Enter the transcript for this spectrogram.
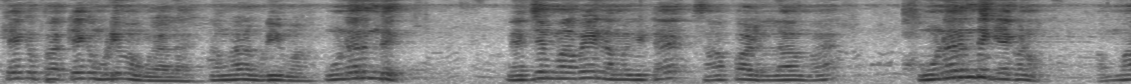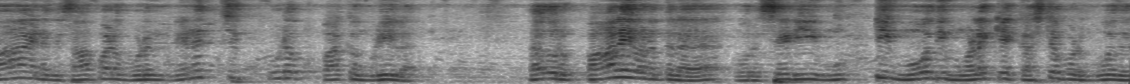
கேட்க கேட்க முடியுமா உங்களால? நம்மளால முடியுமா? உணர்ந்து. நிஜமாவே நம்ம கிட்ட சாப்பாடு இல்லாம உணர்ந்து கேட்கணும். அம்மா எனக்கு சாப்பாடு போடு நினைச்சு கூட பார்க்க முடியல. அதாவது ஒரு பாலைவனத்துல ஒரு செடி முட்டி மோதி முளைக்க கஷ்டப்படும் போது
